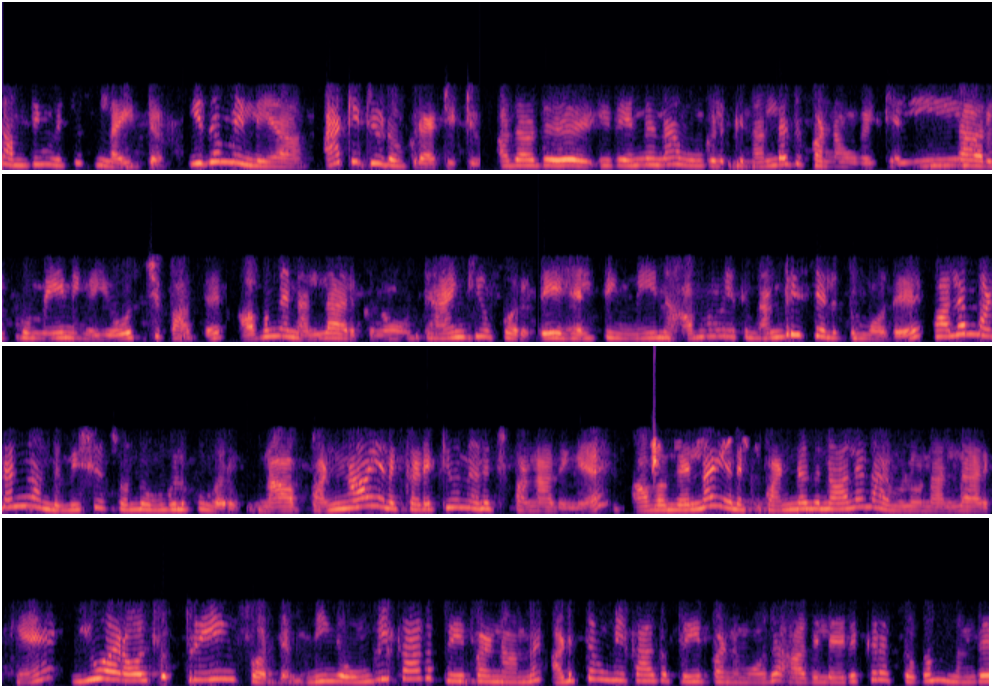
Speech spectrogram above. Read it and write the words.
something which is lighter இதுவும் இல்லையா? ஆட்டிடியூட் ஆஃப் கிராட்டிடியூட் அதாவது இது என்னன்னா உங்களுக்கு நல்லது பண்ணவங்களுக்கு எல்லாருக்குமே நீங்க யோசிச்சு பார்த்து அவங்க நல்லா இருக்கணும். Thank you for the helping மீன்னு அவங்களுக்கு நன்றி செலுத்தும் போது பல மடங்கு அந்த விஷஸ் வந்து உங்களுக்கும் வரும். நான் பண்ணா எனக்கு கிடைக்கும்னு நினைச்சு பண்ணாதீங்க. அவங்க எல்லாம் எனக்கு பண்ணதுனால நான் இவ்வளவு நல்லா இருக்கேன். You are also praying for them. நீங்க உங்களுக்காக ப்ரே பண்ணாம அடுத்தவங்களுக்காக ப்ரே பண்ணும்போது அதுல இருக்கிற சுகம் வந்து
